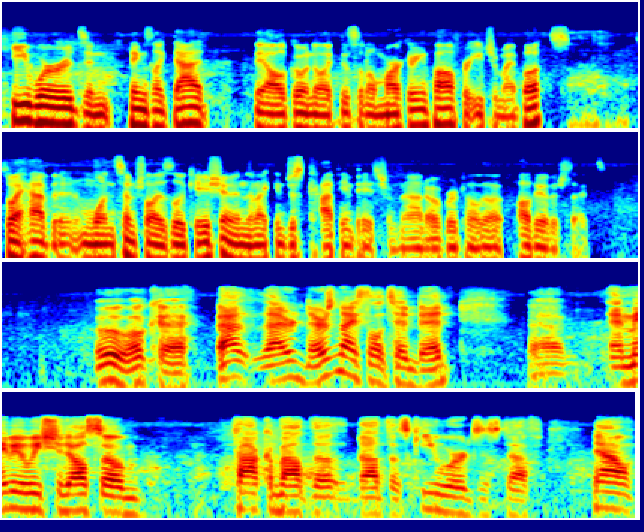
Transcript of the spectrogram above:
keywords and things like that. They all go into like this little marketing file for each of my books. So I have it in one centralized location, and then I can just copy and paste from that over to all the, all the other sites. Ooh, okay. That, there, there's a nice little tidbit. Um, and maybe we should also talk about the about those keywords and stuff. Now,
